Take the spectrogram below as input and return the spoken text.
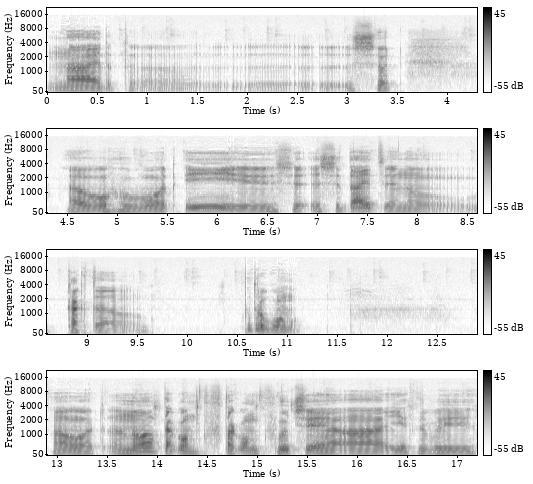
на этот э, счет, вот, и считайте, ну, как-то по-другому. Вот, но в таком, в таком случае, а, если вы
